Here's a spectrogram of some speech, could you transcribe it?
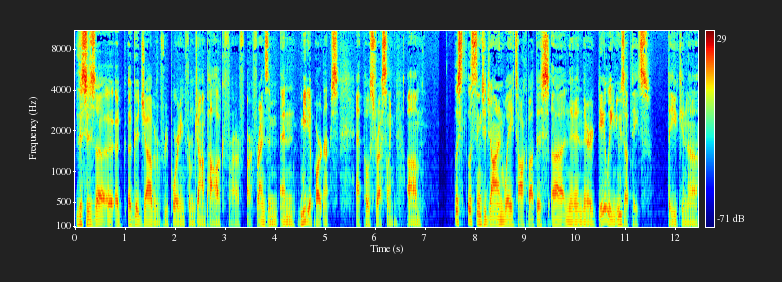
this is a, a, a, good job of reporting from John Pollock for our, our friends and, and, media partners at Post Wrestling. Um, listening to John and Wai talk about this uh, in, their, in their daily news updates that you can uh,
